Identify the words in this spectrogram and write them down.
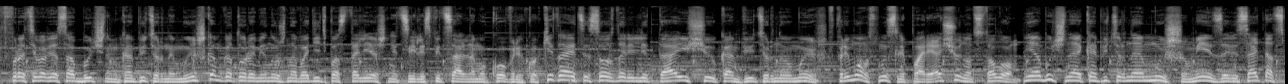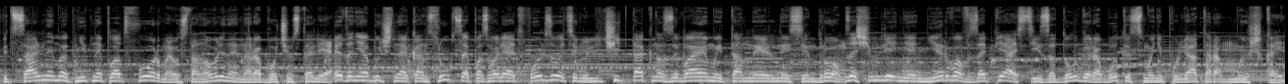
В противовес обычным компьютерным мышкам, которыми нужно водить по столешнице или специальному коврику, китайцы создали летающую компьютерную мышь. В прямом смысле парящую над столом. Необычная компьютерная мышь умеет зависать над специальной магнитной платформой, установленной на рабочем столе. Эта необычная конструкция позволяет пользователю лечить так называемый тоннельный синдром – защемление нервов в запястье из-за долгой работы с манипулятором мышкой.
